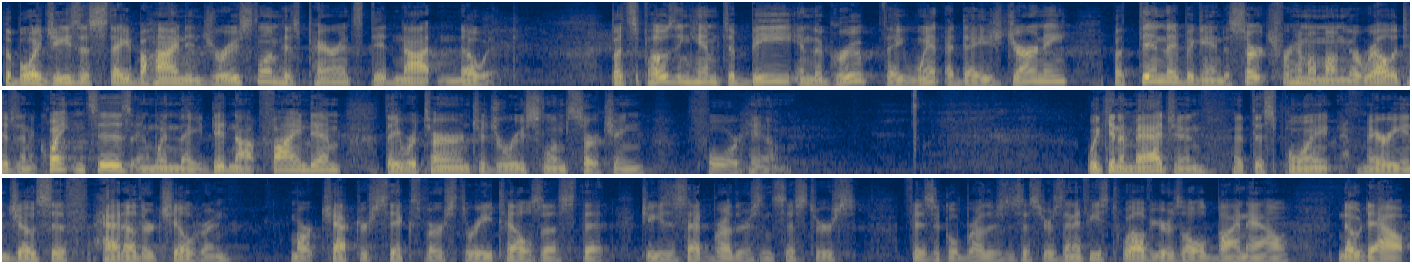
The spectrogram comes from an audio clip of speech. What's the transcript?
the boy Jesus stayed behind in Jerusalem. His parents did not know it. But supposing him to be in the group, they went a day's journey. But then they began to search for him among their relatives and acquaintances, and when they did not find him, they returned to Jerusalem searching for him. We can imagine at this point, Mary and Joseph had other children. Mark chapter 6, verse 3 tells us that Jesus had brothers and sisters, physical brothers and sisters. And if he's 12 years old by now, no doubt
